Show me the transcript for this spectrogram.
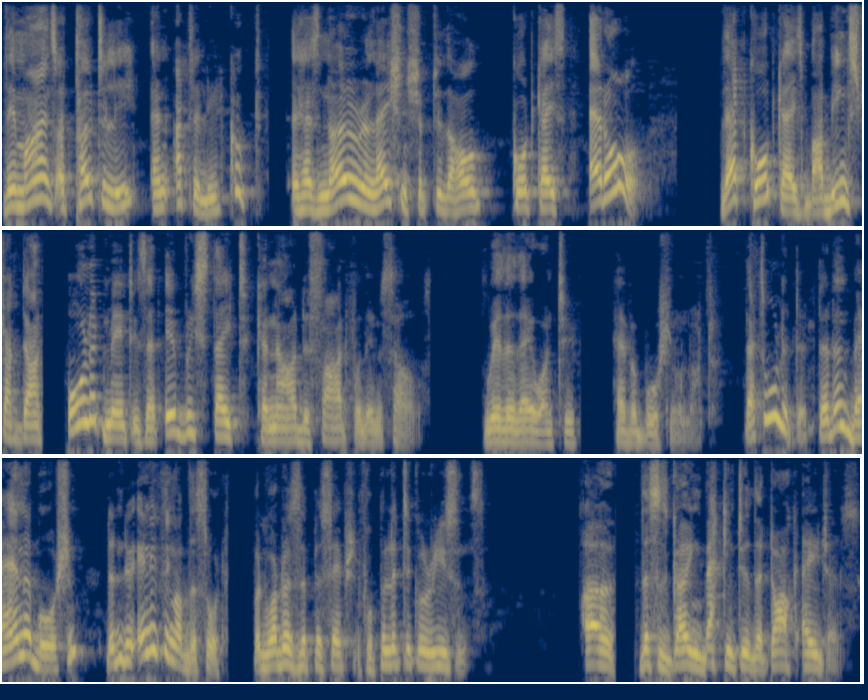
Their minds are totally and utterly cooked. It has no relationship to the whole court case at all. That court case, by being struck down, all it meant is that every state can now decide for themselves whether they want to have abortion or not. That's all it did. They didn't ban abortion, didn't do anything of the sort. But what was the perception? For political reasons. Oh, this is going back into the dark ages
